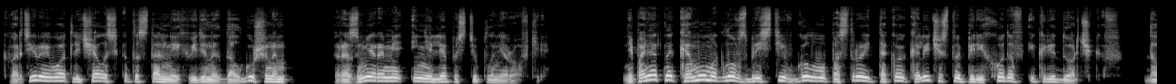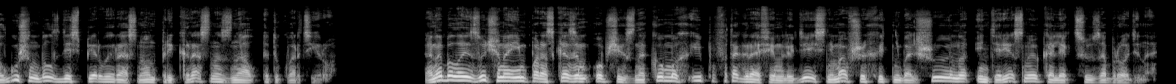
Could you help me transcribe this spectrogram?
Квартира его отличалась от остальных, виденных Долгушиным, размерами и нелепостью планировки. Непонятно, кому могло взбрести в голову построить такое количество переходов и коридорчиков. Долгушин был здесь первый раз, но он прекрасно знал эту квартиру. Она была изучена им по рассказам общих знакомых и по фотографиям людей, снимавших хоть небольшую, но интересную коллекцию Забродина.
